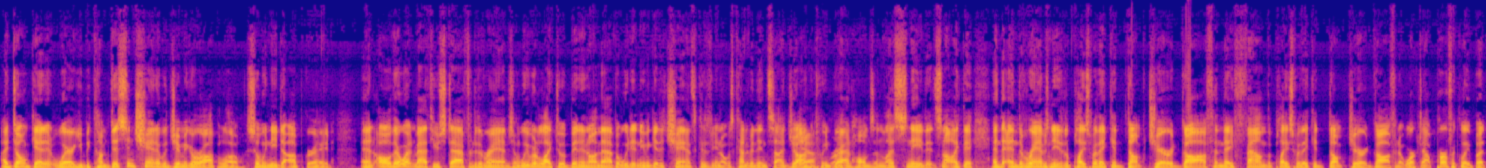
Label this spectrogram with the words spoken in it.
I don't get it where you become disenchanted with Jimmy Garoppolo, so we need to upgrade. And oh, there went Matthew Stafford to the Rams, and we would have liked to have been in on that, but we didn't even get a chance because you know it was kind of an inside job Yeah, between right. Brad Holmes and Les Snead. It's not like they and and the Rams needed a place where they could dump Jared Goff, and they found the place where they could dump Jared Goff, and it worked out perfectly. But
